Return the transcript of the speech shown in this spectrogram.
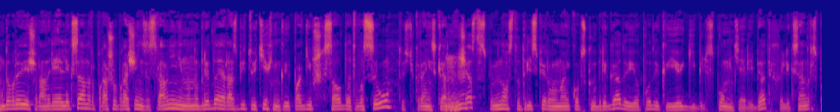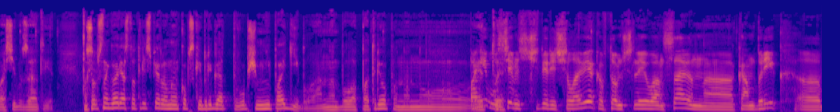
Добрый вечер, Андрей Александр. Прошу прощения за сравнение, но наблюдая разбитую технику и погибших солдат ВСУ, то есть украинской армии, mm-hmm. часто вспоминал 131-ю Майкопскую бригаду, ее подвиг и ее гибель. Вспомните о ребятах. Александр, спасибо за ответ. Ну, собственно говоря, 131-я Майкопская бригада, в общем, не погибла. Она была потрепана, но... Погибло это... 74 человека, в том числе Иван Савин, э, Камбрик. Э,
